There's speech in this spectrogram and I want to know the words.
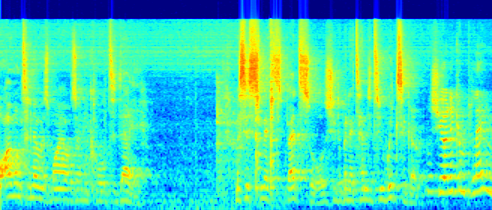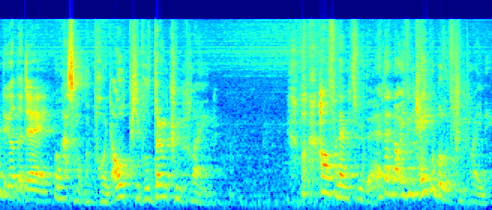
What I want to know is why I was only called today. Mrs. Smith's bed sores should have been attended to weeks ago. Well, she only complained the other day. Well, that's not the point. Old people don't complain. Well, half of them through there, they're not even capable of complaining.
